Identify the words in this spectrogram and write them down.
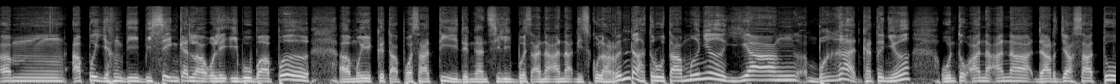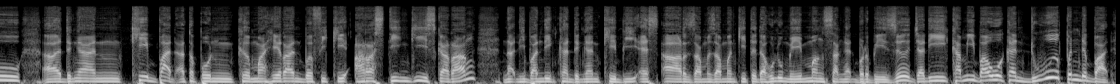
um, apa yang dibisingkanlah oleh ibu bapa uh, mereka tak puas hati dengan silibus anak-anak di sekolah rendah rendah terutamanya yang berat katanya untuk anak-anak darjah satu uh, dengan kebat ataupun kemahiran berfikir aras tinggi sekarang. Nak dibandingkan dengan KBSR zaman-zaman kita dahulu memang sangat berbeza. Jadi kami bawakan dua pendebat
